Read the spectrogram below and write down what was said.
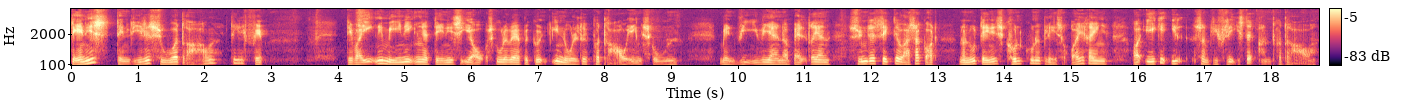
Dennis, den lille sure drage, del 5. Det var egentlig meningen, at Dennis i år skulle være begyndt i 0. på Drageengskolen. Men Vivian og Baldrian syntes ikke, det var så godt, når nu Dennis kun kunne blæse røgringe og ikke ild som de fleste andre drager.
